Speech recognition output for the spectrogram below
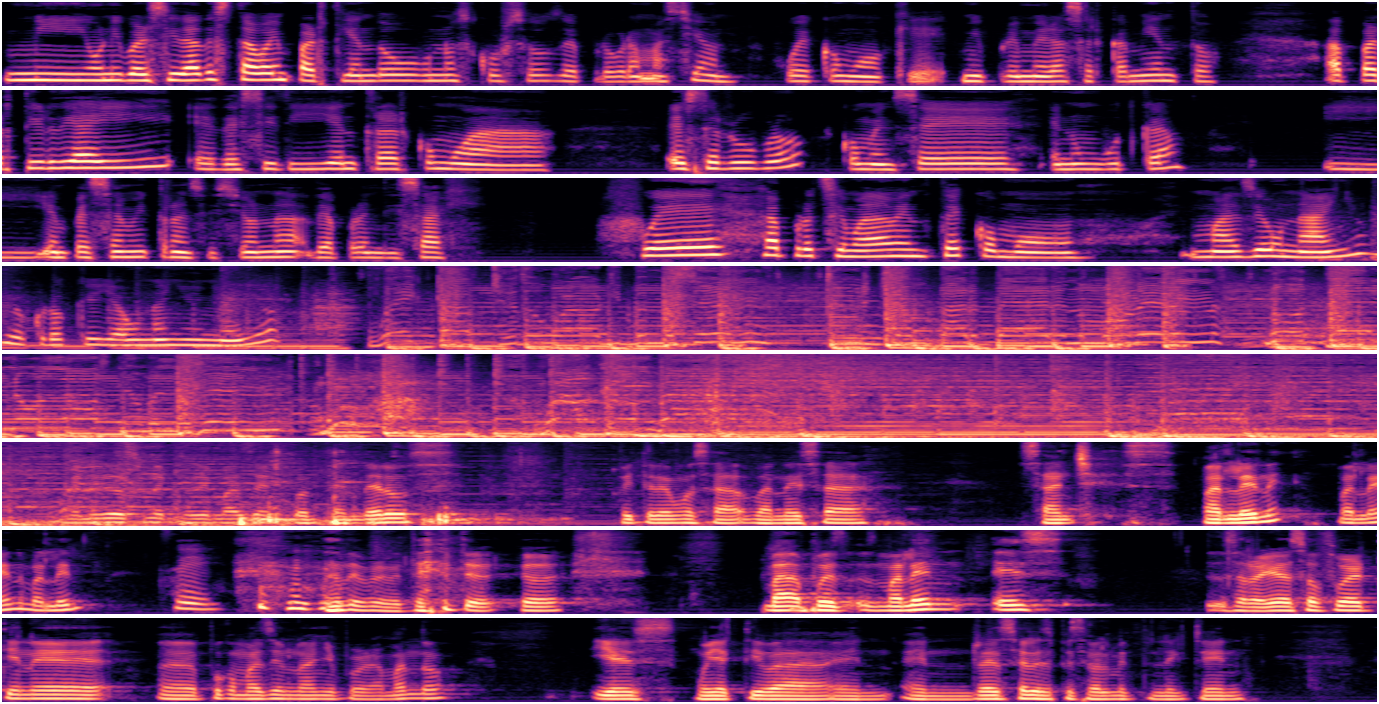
mi universidad estaba impartiendo unos cursos de programación. Fue como que mi primer acercamiento. A partir de ahí eh, decidí entrar como a este rubro. Comencé en un bootcamp y empecé mi transición de aprendizaje. Fue aproximadamente como más de un año, yo creo que ya un año y medio. Bienvenidos a un episodio más de Contenderos. Hoy tenemos a Vanessa Sánchez. Marlene, Marlene, Marlene. Sí. Va, pues Marlene es desarrolladora de software, tiene uh, poco más de un año programando y es muy activa en, en redes sociales, especialmente en LinkedIn,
